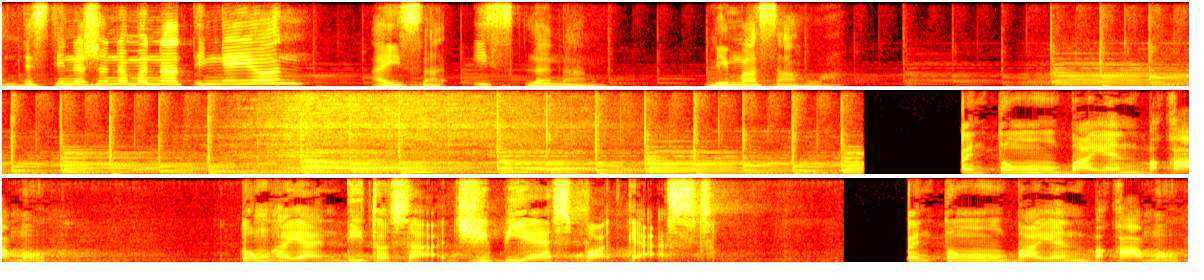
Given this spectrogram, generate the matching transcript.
ang destination naman natin ngayon ay sa isla ng Limasawa. Kwentong Bayan Bakamo? Tunghayan dito sa GPS Podcast. Kwentong Bayan Bakamo?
